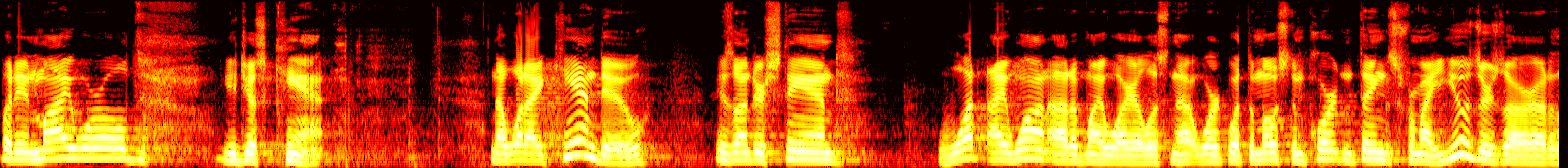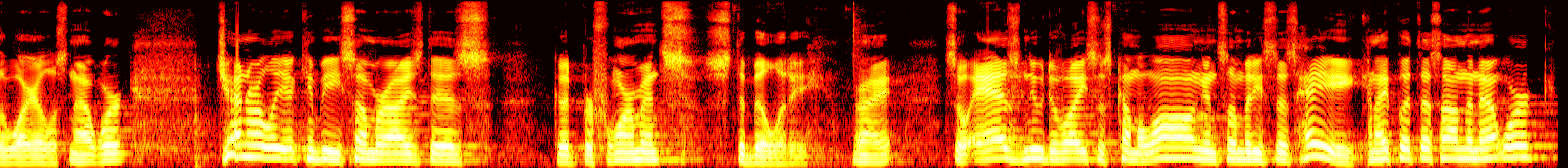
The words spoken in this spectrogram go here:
but in my world, you just can't. Now, what I can do is understand what I want out of my wireless network, what the most important things for my users are out of the wireless network. Generally, it can be summarized as good performance, stability, right? So as new devices come along and somebody says, hey, can I put this on the network?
